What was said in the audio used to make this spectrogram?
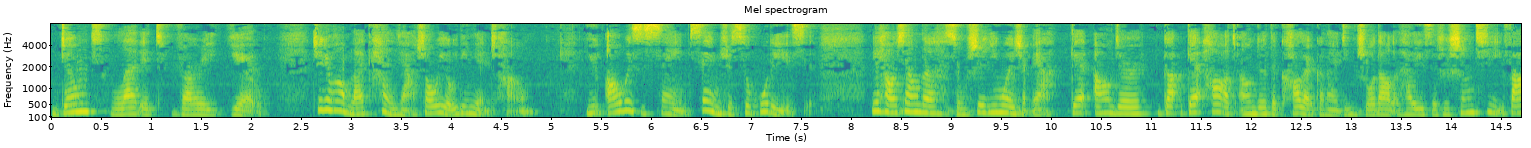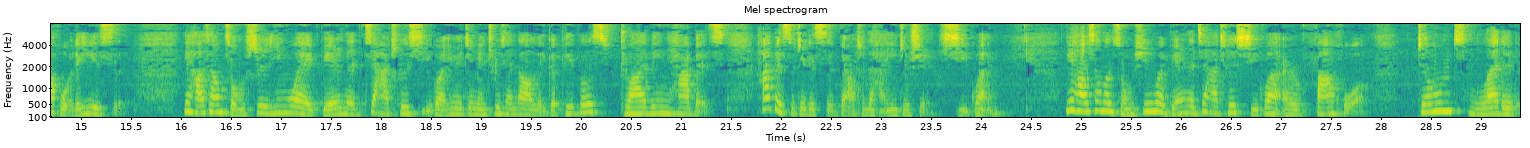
Don't let it worry you。这句话我们来看一下，稍微有一点点长。You always same same 是似乎的意思。你好像呢总是因为什么呀？Get under got get hot under the collar。刚才已经说到了，它的意思是生气发火的意思。 你好像总是因为别人的驾车习惯，因为这边出现到了一个 people's driving habits。habits 这个词表示的含义就是习惯。你好像呢总是因为别人的驾车习惯而发火。Don't let it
